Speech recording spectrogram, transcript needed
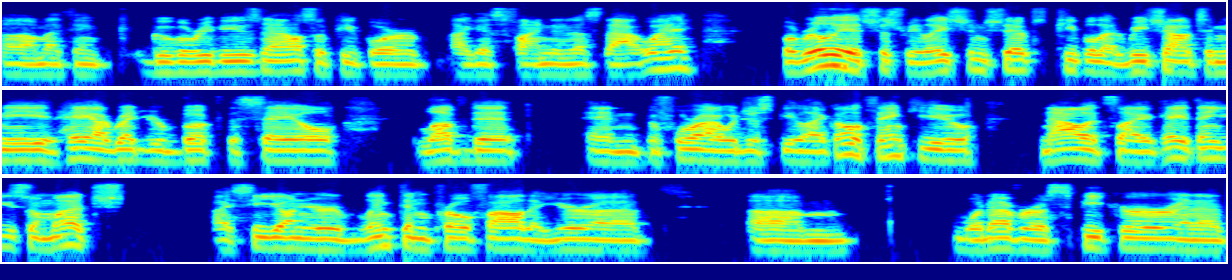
um, I think, Google reviews now. So people are, I guess, finding us that way but really it's just relationships people that reach out to me hey i read your book the sale loved it and before i would just be like oh thank you now it's like hey thank you so much i see on your linkedin profile that you're a um, whatever a speaker and a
